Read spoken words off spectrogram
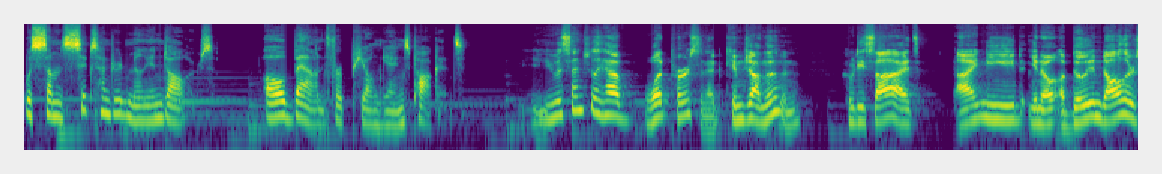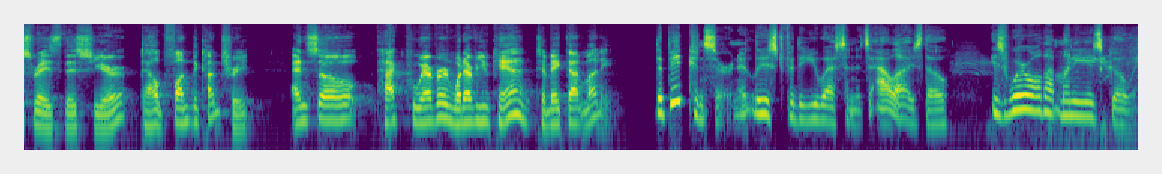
was some $600 million, all bound for Pyongyang's pockets. You essentially have one person at Kim Jong un who decides, I need, you know, a billion dollars raised this year to help fund the country. And so hack whoever and whatever you can to make that money. The big concern, at least for the US and its allies, though, is where all that money is going.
